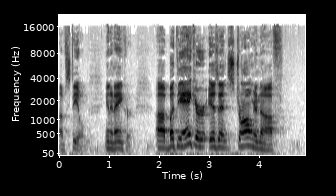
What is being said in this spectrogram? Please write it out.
of steel in an anchor. Uh, but the anchor isn't strong enough,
